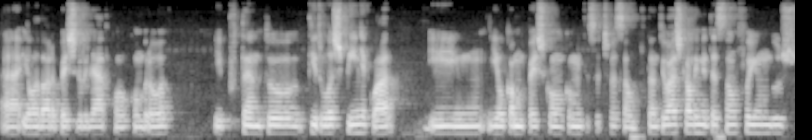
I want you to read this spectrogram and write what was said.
Uh, ele adora peixe grelhado com, com broa. E portanto, tiro-lhe a espinha, claro. E, e ele come peixe com, com muita satisfação. Portanto, eu acho que a alimentação foi um dos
